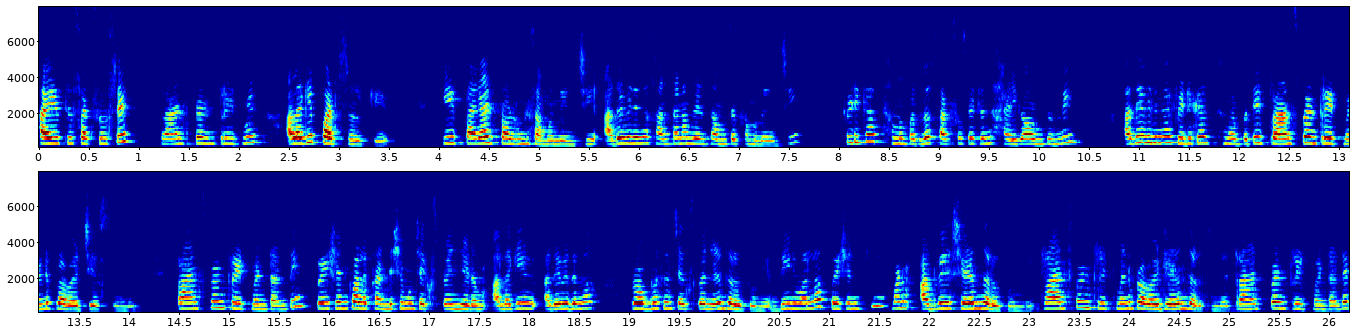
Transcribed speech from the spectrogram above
highest success rate transparent treatment అలాగే పర్సనల్ కేర్ ఈ థైరాయిడ్ ప్రాబ్లమ్కి సంబంధించి అదేవిధంగా సంతానం లేని సమస్యకు సంబంధించి ఫిడికల్స్ హోమియోపతిలో సక్సెస్ రేట్ అనేది హైగా ఉంటుంది. అదేవిధంగా ఫిడికల్స్ హోమియోపతి ట్రాన్స్పరెంట్ ట్రీట్మెంట్ ప్రొవైడ్ చేస్తుంది. ట్రాన్స్పరెంట్ ట్రీట్మెంట్ అంటే పేషెంట్కి వాళ్ళ కండిషన్ గురించి ఎక్స్ప్లెయిన్ చేయడం అలాగే అదేవిధంగా ప్రోగ్రెస్ నుంచి ఎక్స్ప్లెయిన్ చేయడం జరుగుతుంది. దీనివల్ల పేషెంట్కి మనం అడ్వైస్ చేయడం జరుగుతుంది. ట్రాన్స్పరెంట్ ట్రీట్మెంట్ ప్రొవైడ్ చేయడం జరుగుతుంది. ట్రాన్స్పరెంట్ ట్రీట్మెంట్ అంటే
